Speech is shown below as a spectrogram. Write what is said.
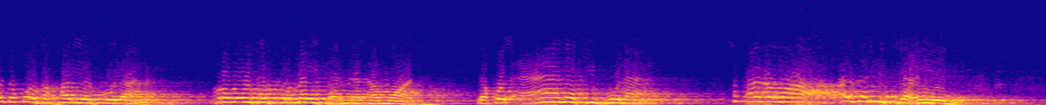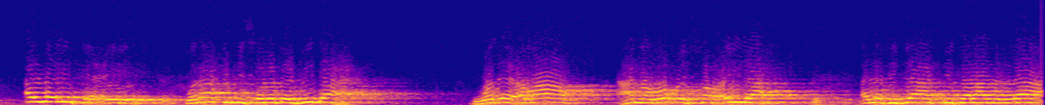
فتقول تخيل فلانا. ربما تذكر ميتا من الأموات. يقول عانك فلان. سبحان الله الميت يعين الميت يعين ولكن بسبب البدع والإعراض عن الرؤية الشرعية التي جاءت في كلام الله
